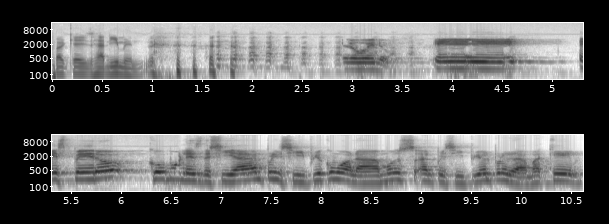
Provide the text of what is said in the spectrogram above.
para que se animen. Pero bueno, espero como les decía al principio, como hablábamos al principio del programa, que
